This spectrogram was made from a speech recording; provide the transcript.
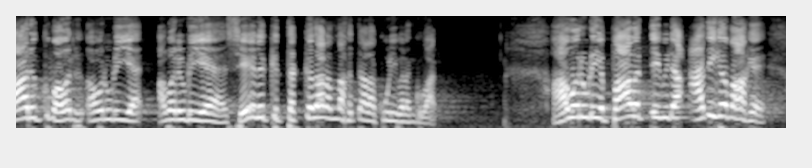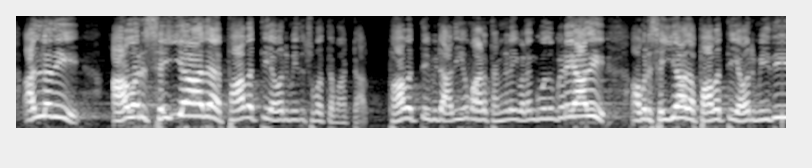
யாருக்கும் அவர் அவருடைய அவருடைய செயலுக்கு தக்கதான் அல்லாஹு தாலா கூலி வழங்குவார் அவருடைய பாவத்தை விட அதிகமாக அல்லது அவர் செய்யாத பாவத்தை அவர் மீது சுமத்த மாட்டார் பாவத்தை விட அதிகமான தண்டனை வழங்குவதும் கிடையாது. அவர் செய்யாத பாவத்தை அவர் மீது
